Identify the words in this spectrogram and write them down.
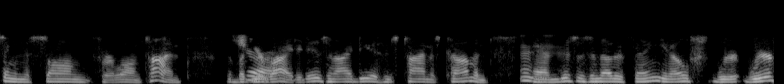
singing this song for a long time. But you're right. It is an idea whose time has come, and Mhm. and this is another thing. You know, we're we're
